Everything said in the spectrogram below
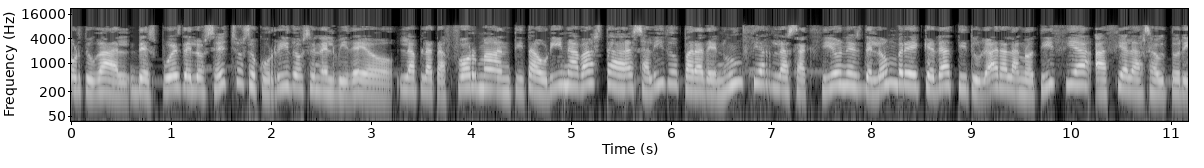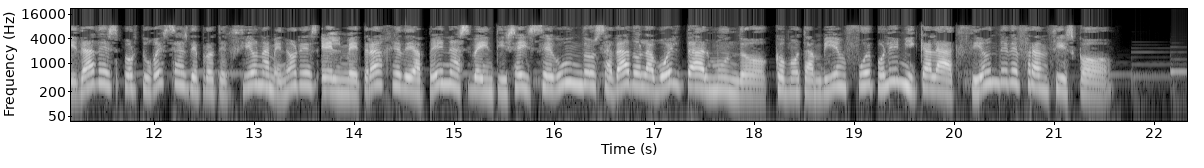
Portugal, después de los hechos ocurridos en el video, la plataforma antitaurina Basta ha salido para denunciar las acciones del hombre que da titular a la noticia, hacia las autoridades portuguesas de protección a menores. El metraje de apenas 26 segundos ha dado la vuelta al mundo, como también fue polémica la acción de De Francisco.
